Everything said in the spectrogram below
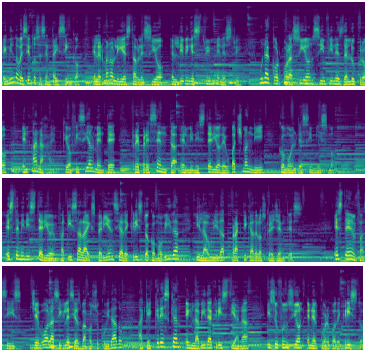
En 1965, el hermano Lee estableció el Living Stream Ministry, una corporación sin fines de lucro en Anaheim que oficialmente representa el ministerio de Watchman Nee como el de sí mismo. Este ministerio enfatiza la experiencia de Cristo como vida y la unidad práctica de los creyentes. Este énfasis llevó a las iglesias bajo su cuidado a que crezcan en la vida cristiana y su función en el cuerpo de Cristo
